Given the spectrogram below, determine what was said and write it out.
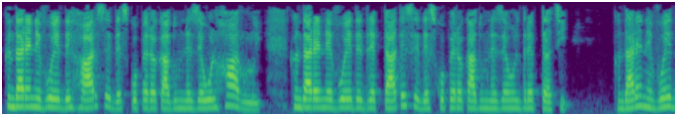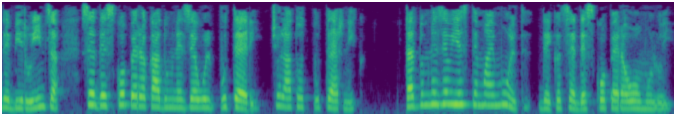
Când are nevoie de har, se descoperă ca Dumnezeul harului. Când are nevoie de dreptate, se descoperă ca Dumnezeul dreptății. Când are nevoie de biruință, se descoperă ca Dumnezeul puterii, cel atotputernic. Dar Dumnezeu este mai mult decât se descoperă omului.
